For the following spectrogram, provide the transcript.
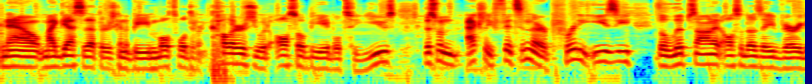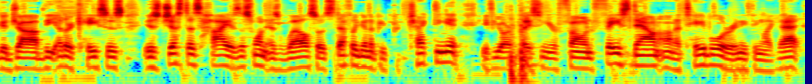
Now, my guess is that there's gonna be multiple different colors you would also be able to use. This one actually fits in there pretty easy. The lips on it also does a very good job. The other cases is just as high as this one as well. So it's definitely gonna be protecting it if you are placing your phone face down on a table or anything like that.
